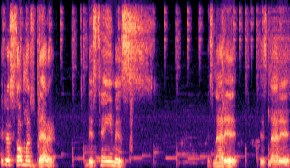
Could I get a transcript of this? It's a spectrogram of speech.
they're just so much better. This team is it's not it. It's not it.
